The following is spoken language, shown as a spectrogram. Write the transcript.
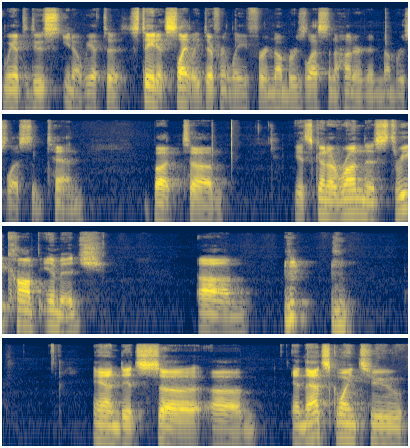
we have to do you know we have to state it slightly differently for numbers less than 100 and numbers less than 10 but um, it's going to run this three comp image, um, and it's uh, and that's going to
